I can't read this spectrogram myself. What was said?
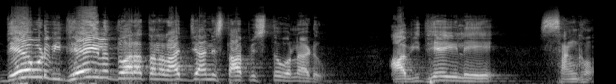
దేవుడు విధేయుల ద్వారా తన రాజ్యాన్ని స్థాపిస్తూ ఉన్నాడు. ఆ విధేయులే సంఘం.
